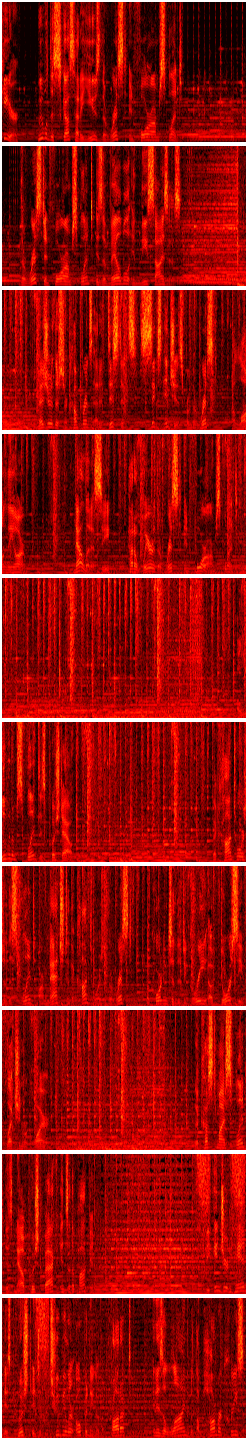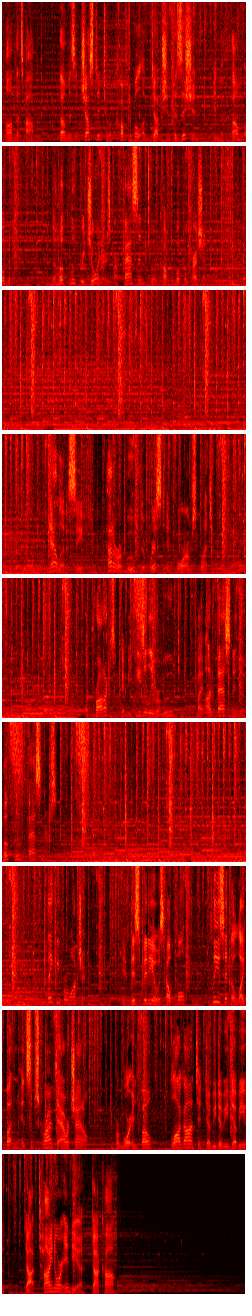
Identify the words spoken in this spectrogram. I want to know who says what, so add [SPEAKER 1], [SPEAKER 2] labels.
[SPEAKER 1] Here, we will discuss how to use the wrist and forearm splint. The wrist and forearm splint is available in these sizes. Measure the circumference at a distance 6 inches from the wrist along the arm. Now let us see how to wear the wrist and forearm splint. Aluminum splint is pushed out. The contours of the splint are matched to the contours of the wrist according to the degree of dorsiflexion required. The customized splint is now pushed back into the pocket. The injured hand is pushed into the tubular opening of the product and is aligned with the palmar crease on the top. Thumb is adjusted to a comfortable abduction position in the thumb opening. The hook loop rejoiners are fastened to a comfortable compression. Now let us see how to remove the wrist and forearm splint. The product can be easily removed by unfastening the hook loop fasteners. Thank you for watching. If this video was helpful, please hit the like button and subscribe to our channel. For more info, log on to www.tynorindia.com.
